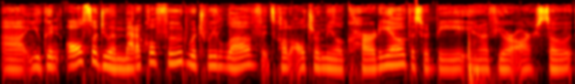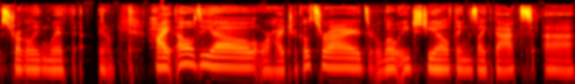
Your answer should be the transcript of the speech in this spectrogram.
Uh, you can also do a medical food, which we love. It's called Ultra Meal Cardio. This would be, you know, if you are also struggling with, you know, high LDL or high triglycerides or low HDL, things like that. Uh,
